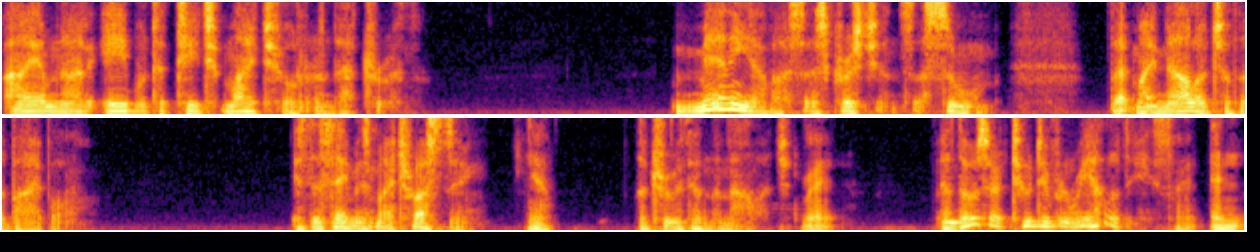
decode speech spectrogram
I am not able to teach my children that truth. Many of us as Christians assume that my knowledge of the Bible is the same as my trusting yeah. the truth and the knowledge. Right. And those are two different realities. Right. And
